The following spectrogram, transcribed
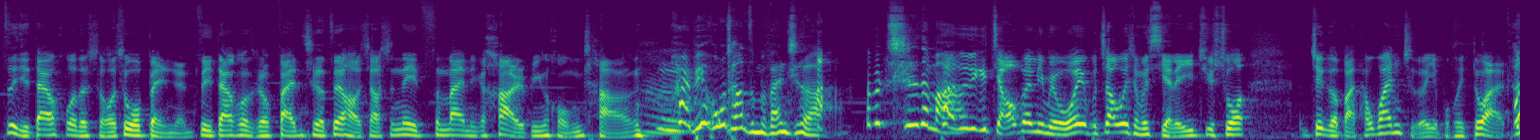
自己带货的时候，是我本人自己带货的时候翻车，最好笑是那次卖那个哈尔滨红肠。哈尔滨红肠怎么翻车啊？他不吃的吗？他的那个脚本里面，我也不知道为什么写了一句说，这个把它弯折也不会断。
